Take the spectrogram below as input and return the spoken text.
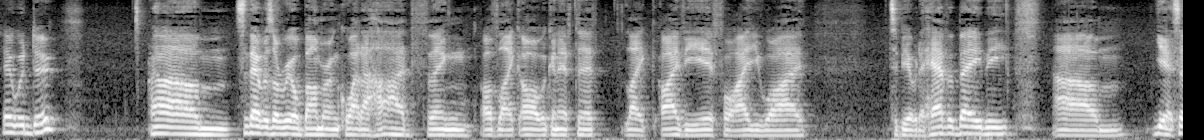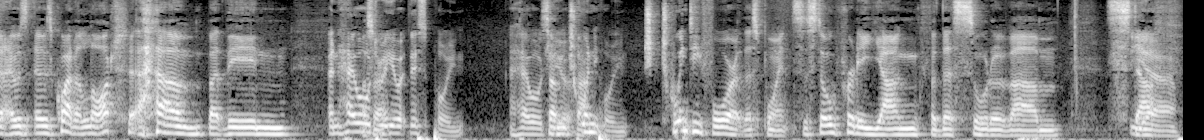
it would do. Um, so that was a real bummer and quite a hard thing of like, oh, we're gonna have to have like IVF or IUI to be able to have a baby. Um, yeah, so it was it was quite a lot. Um, but then, and how old oh, were you at this point? How old so were you at 20, that point? Twenty four at this point, so still pretty young for this sort of um, stuff.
